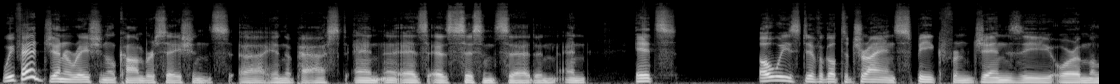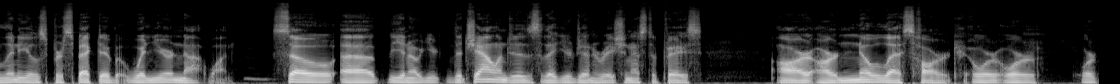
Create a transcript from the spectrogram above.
We've had generational conversations uh, in the past, and uh, as as Sisson said, and and it's always difficult to try and speak from Gen Z or a millennial's perspective when you're not one. So uh, you know, you, the challenges that your generation has to face are are no less hard or or or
